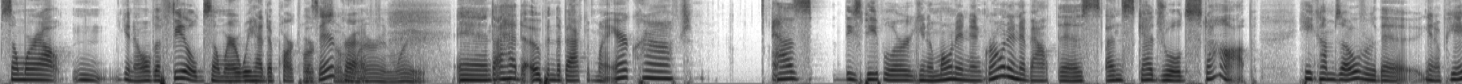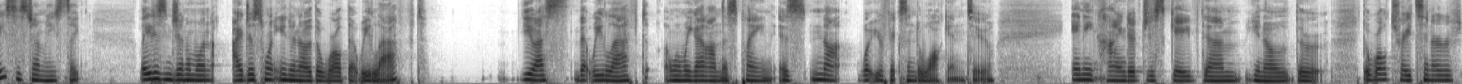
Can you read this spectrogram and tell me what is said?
somewhere out, you know, the field somewhere, we had to park, Park this aircraft. and wait. And I had to open the back of my aircraft as these people are, you know, moaning and groaning about this unscheduled stop. He comes over the, you know, PA system. He's like, ladies and gentlemen, I just want you to know the world that we left, US that we left when we got on this plane is not what you're fixing to walk into. And he kind of just gave them, you know, the the World Trade Centers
